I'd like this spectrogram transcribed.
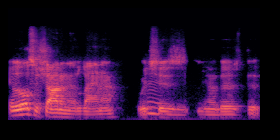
It was also shot in Atlanta, which Mm. is you know there's the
